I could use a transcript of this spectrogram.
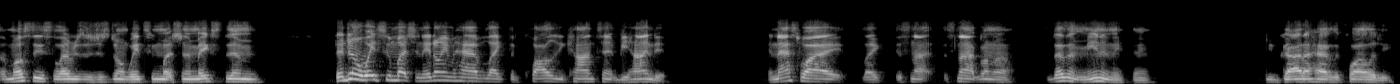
uh, most of these celebrities are just doing way too much, and it makes them they're doing way too much, and they don't even have like the quality content behind it. and that's why like it's not it's not gonna it doesn't mean anything. You gotta have the quality.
